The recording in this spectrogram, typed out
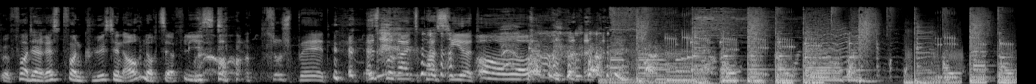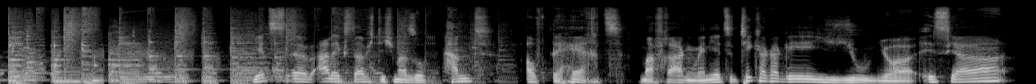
Bevor der Rest von Klößchen auch noch zerfließt. Oh, zu spät. Ist bereits passiert. Oh. Jetzt, äh, Alex, darf ich dich mal so Hand auf der Herz mal fragen, wenn jetzt TKKG Junior ist ja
